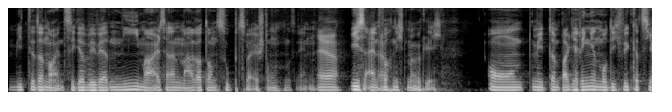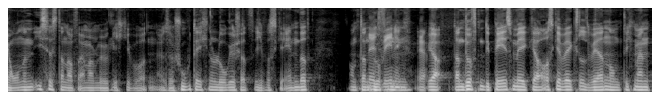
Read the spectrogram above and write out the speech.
Mitte der 90er, wir werden niemals einen Marathon sub zwei Stunden sehen. ja. Ist einfach nicht möglich. Und mit ein paar geringen Modifikationen ist es dann auf einmal möglich geworden. Also schuhtechnologisch hat sich was geändert. Und dann Nicht durften, wenig, ja. ja. dann durften die Pacemaker ausgewechselt werden. Und ich meine,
